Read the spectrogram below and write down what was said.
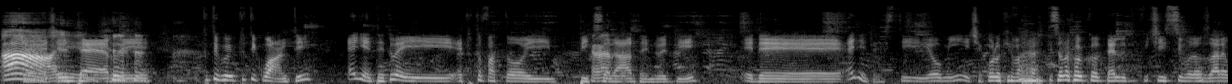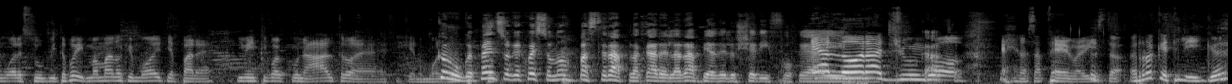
Ah, c'è, c'è Terry, tutti, tutti quanti. E niente, tu hai. È tutto fatto in pixel Grande. art in 2D. Ed è. E niente, sti omini. C'è quello che va avanti solo col coltello, è difficilissimo da usare, muore subito. Poi man mano che muori ti appare. Diventi qualcun altro e finché non muori. Comunque, penso che questo non basterà a placare la rabbia dello sceriffo che E hai- allora aggiungo. Cazzo. Eh, lo sapevo, hai visto? Rocket League.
